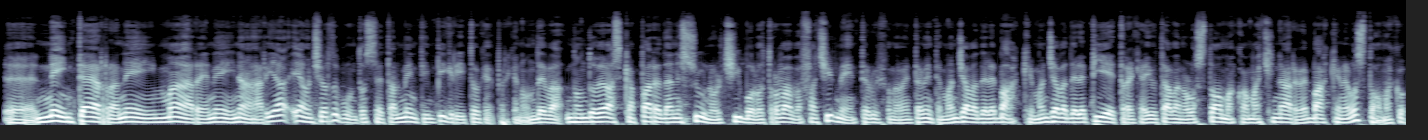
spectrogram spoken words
eh, né in terra né in mare né in aria e a un certo punto si è talmente impigrito che perché non, deva, non doveva scappare da nessuno, il cibo lo trovava facilmente, lui fondamentalmente mangiava delle bacche, mangiava delle pietre che aiutavano lo stomaco a macinare le bacche nello stomaco,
